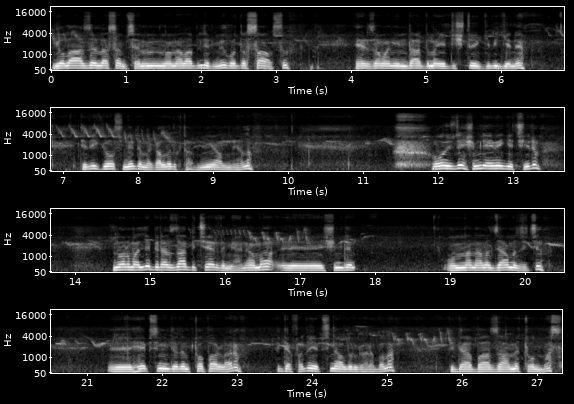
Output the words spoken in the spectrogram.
yola hazırlasam seninle alabilir miyim? O da sağ olsun. Her zaman imdadıma yetiştiği gibi gene dedik olsun ne demek alırız tabii niye almayalım. O yüzden şimdi eve geçiyorum. Normalde biraz daha biçerdim yani ama eee, şimdi ondan alacağımız için eee, hepsini dedim toparlarım. Bir defada hepsini alırız arabalar. Bir daha bazı zahmet olmaz.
